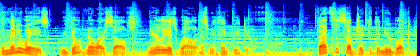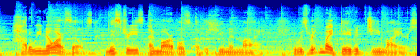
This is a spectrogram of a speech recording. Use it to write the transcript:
In many ways, we don't know ourselves nearly as well as we think we do. That's the subject of the new book, How Do We Know Ourselves? Mysteries and Marvels of the Human Mind. It was written by David G. Myers,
